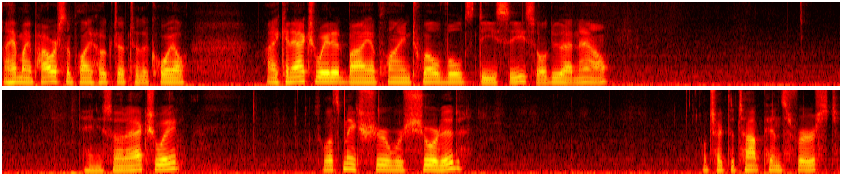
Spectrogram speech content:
I have my power supply hooked up to the coil. I can actuate it by applying 12 volts DC, so I'll do that now. And you saw it actuate. So let's make sure we're shorted. I'll check the top pins first.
